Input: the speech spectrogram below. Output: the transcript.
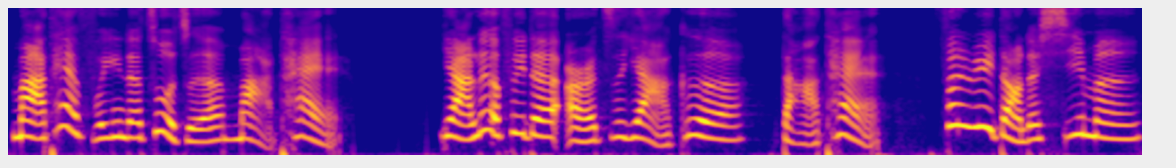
马太福音的作者马太，亚勒菲的儿子雅各、达太，分瑞党的西门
